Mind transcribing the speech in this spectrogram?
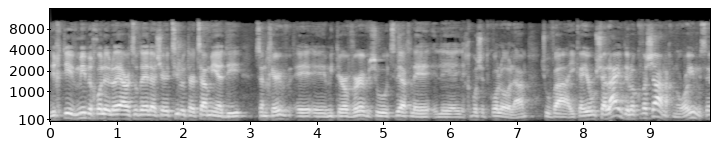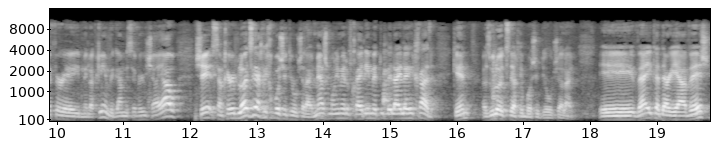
דכתיב מי בכל אלוהי הארצות האלה אשר הצילו את ארצם מידי, סנחריב אה, אה, מתרברב שהוא הצליח ל, ל, לכבוש את כל העולם, תשובה איכה ירושלים זה לא כבשה, אנחנו רואים בספר אה, מלכים וגם בספר ישעיהו שסנחריב לא הצליח לכבוש את ירושלים, 180 אלף חיילים מתו בלילה אחד, כן, אז הוא לא הצליח לכבוש את ירושלים. אה, ואיכה דריווש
